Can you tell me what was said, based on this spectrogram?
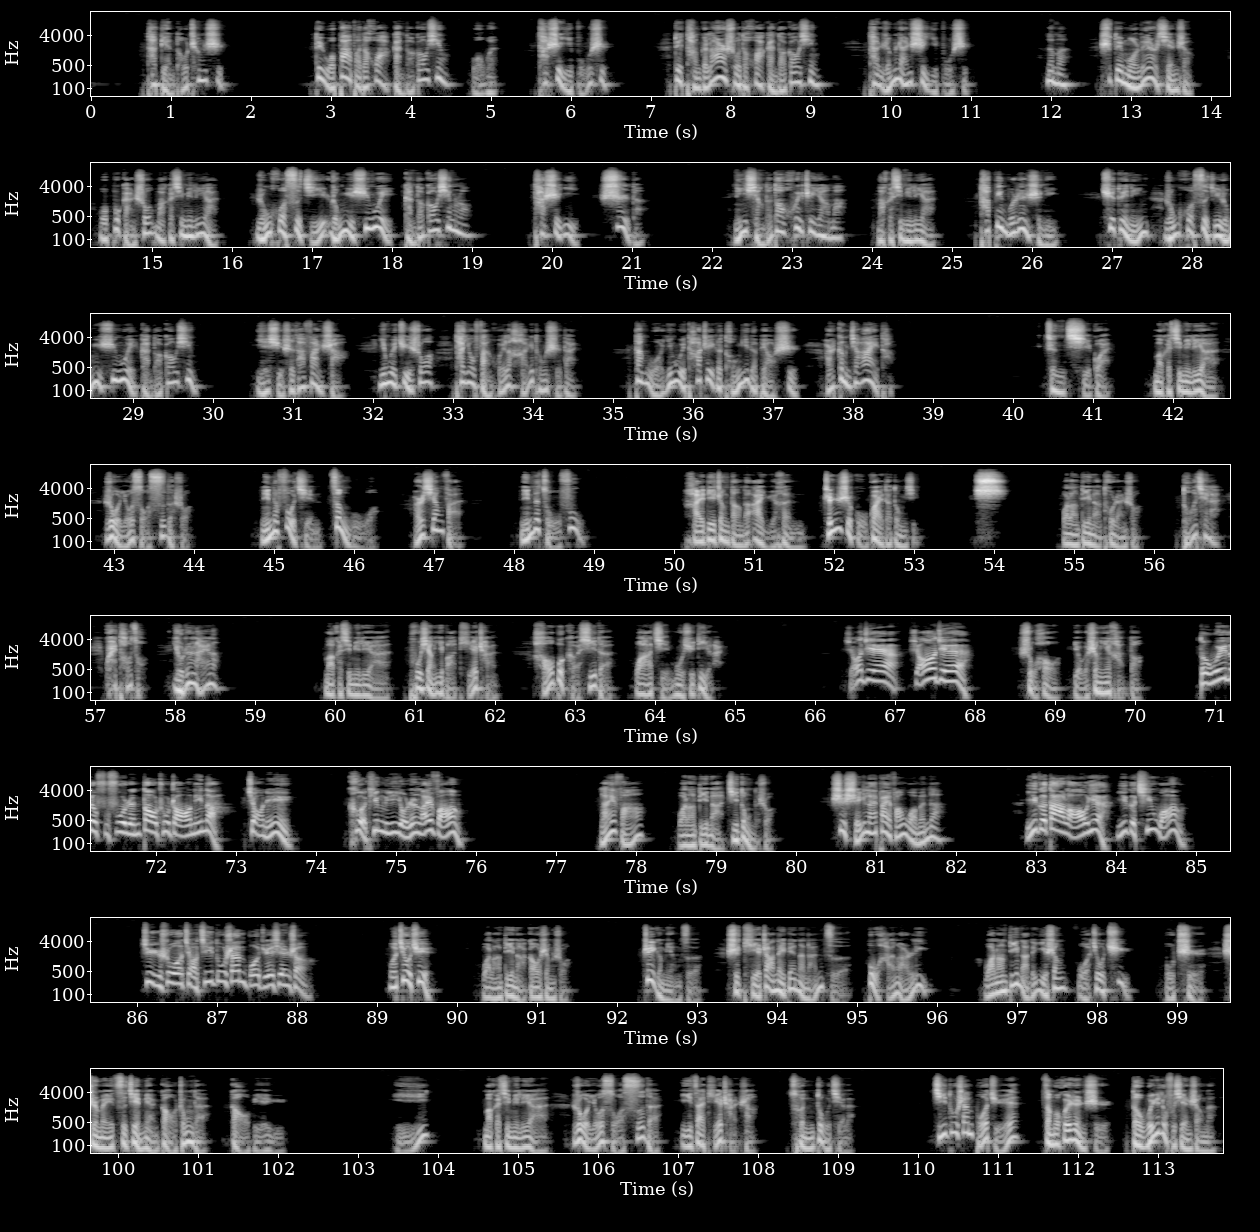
他点头称是。对我爸爸的话感到高兴？我问。他示意不是。对唐格拉尔说的话感到高兴？他仍然示意不是。那么是对莫雷尔先生？我不敢说马克西米利安荣获四级荣誉勋位感到高兴喽，他示意是的。您想得到会这样吗，马克西米利安？他并不认识您，却对您荣获四级荣誉勋位感到高兴。也许是他犯傻，因为据说他又返回了孩童时代。但我因为他这个同意的表示而更加爱他。真奇怪，马克西米利安若有所思地说。您的父亲憎恶我，而相反，您的祖父。海地政党的爱与恨真是古怪的东西。嘘，瓦朗蒂娜突然说：“躲起来，快逃走，有人来了。”马克西米利安扑向一把铁铲，毫不可惜地挖起苜蓿地来。小姐，小姐，树后有个声音喊道：“德维勒夫夫人到处找您呢，叫您。”客厅里有人来访。来访？瓦朗蒂娜激动地说：“是谁来拜访我们呢？”一个大老爷，一个亲王。据说叫基督山伯爵先生。我就去。瓦朗蒂娜高声说：“这个名字使铁栅那边的男子不寒而栗。”瓦朗蒂娜的一声“我就去”，不啻是每次见面告终的告别语。咦？马克西米利安若有所思地倚在铁铲上，忖度起来：基督山伯爵怎么会认识德维勒夫先生呢？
